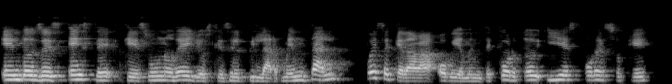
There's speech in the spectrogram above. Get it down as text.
Entonces, este, que es uno de ellos, que es el pilar mental, pues se quedaba obviamente corto y es por eso que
